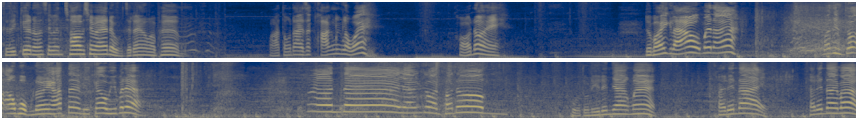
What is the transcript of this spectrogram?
สติกเกอร์น้องเซเว่นชอบใช่ไหมเดี๋ยวผมจะได้เอามาเพิ่ม มาต้องได้สักครั้งหนึ่งเหรอเว้ย ขอหน่อย เดี๋ยวมาอีกแล้ว ไม่นะ มาถึงก็เอาผมเลยครับแต่มีเก้าวิปะเนี่ย อันแน่ยังก่อนพอนมโหตรงนี้เล่นยากมาก ใครเล่นได้ ใครเล่นได้บ้าง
